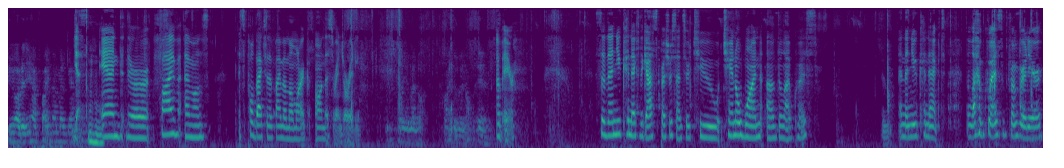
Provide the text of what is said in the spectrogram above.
You already have 5 ml gas? Yes, mm-hmm. and there are 5 mLs, it's pulled back to the 5 ml mark on the syringe already. 5 ml of, 5 ml of air. of air. So then you connect the gas pressure sensor to channel one of the LabQuest. And then you connect the LabQuest from Vernier,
